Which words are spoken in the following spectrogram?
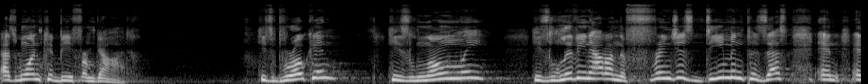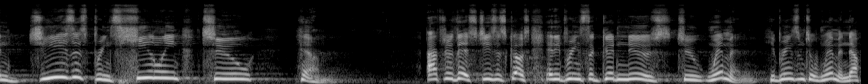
as one could be from God. He's broken, he's lonely, he's living out on the fringes, demon possessed, and, and Jesus brings healing to him. After this, Jesus goes and he brings the good news to women. He brings them to women. Now,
